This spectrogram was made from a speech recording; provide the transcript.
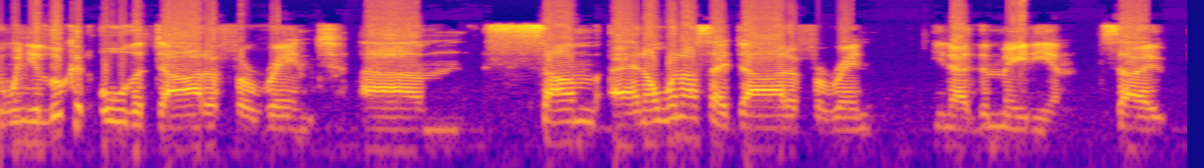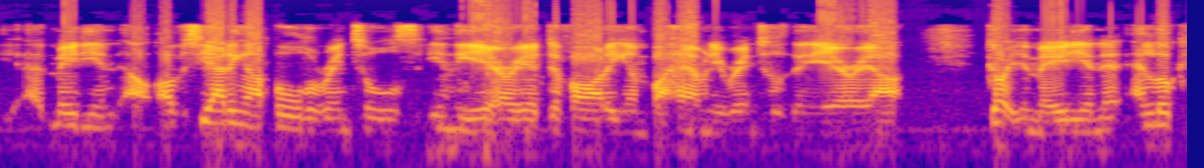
when you look at all the data for rent, um, some, and when I say data for rent, you know, the median. So, uh, median, obviously adding up all the rentals in the area, dividing them by how many rentals in the area, got your median. And look,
